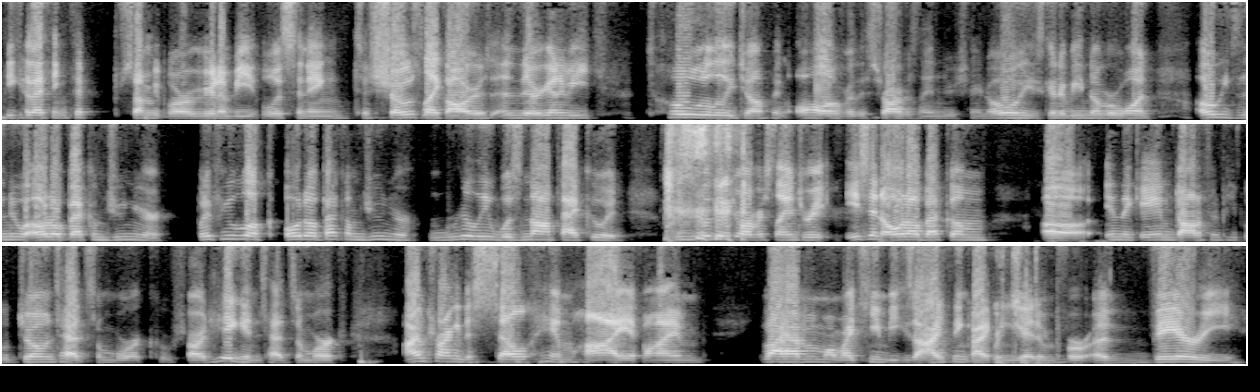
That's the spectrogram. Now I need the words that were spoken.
because I think that some people are going to be listening to shows like ours, and they're going to be totally jumping all over this Jarvis Landry train. Oh, he's going to be number one. Oh, he's the new Odell Beckham Jr. But if you look, Odell Beckham Jr. really was not that good. We know that Jarvis Landry isn't Odell Beckham. Uh, in the game, Donovan People Jones had some work. Rashard Higgins had some work. I'm trying to sell him high if I'm if I have him on my team because I think I can get him for a very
